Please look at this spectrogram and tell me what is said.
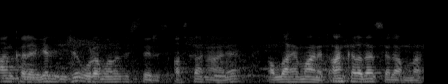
Ankara'ya gelince uğramanızı isteriz. Aslanhane. Allah'a emanet. Ankara'dan selamlar.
